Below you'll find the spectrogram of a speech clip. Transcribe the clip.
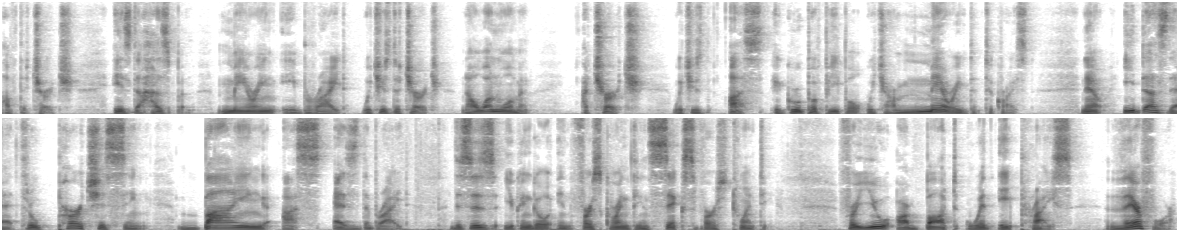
of the church, is the husband marrying a bride, which is the church, not one woman, a church, which is us, a group of people which are married to Christ. Now, he does that through purchasing, buying us as the bride. This is, you can go in 1 Corinthians 6, verse 20. For you are bought with a price. Therefore,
